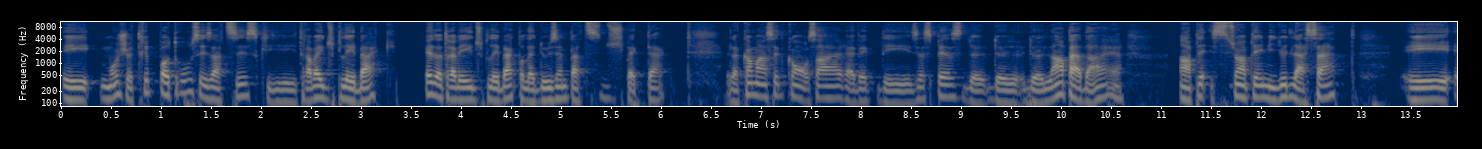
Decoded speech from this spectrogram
Et moi, je ne trippe pas trop ces artistes qui travaillent du playback. Elle a travaillé du playback pour la deuxième partie du spectacle. Elle a commencé le concert avec des espèces de lampadaires en plein, situés en plein milieu de la SAT. Et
